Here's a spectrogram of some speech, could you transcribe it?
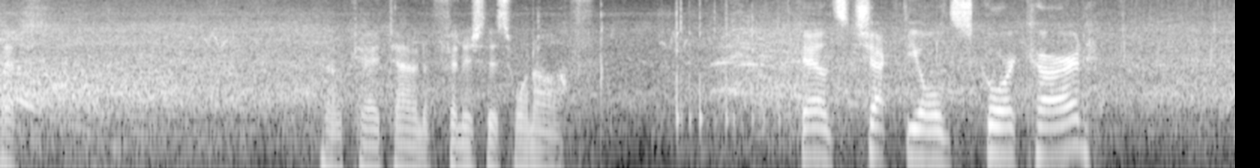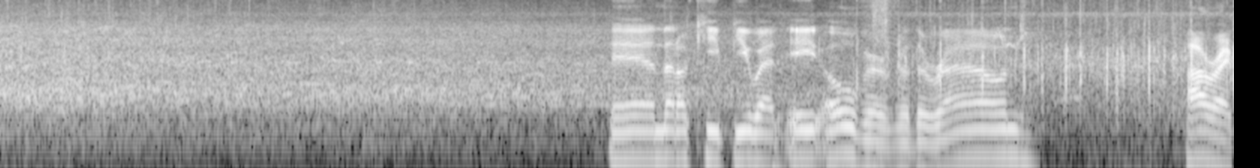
Yes. Okay, time to finish this one off. Okay, let's check the old scorecard. And that'll keep you at eight over for the round. All right,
